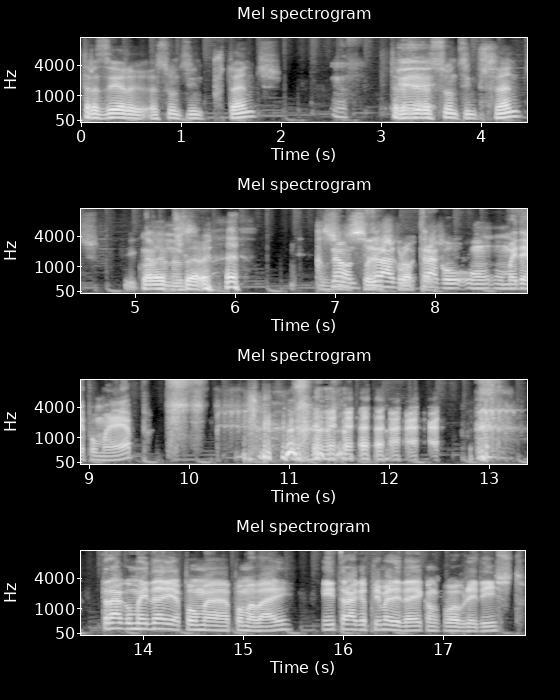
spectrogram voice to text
trazer assuntos importantes, trazer É. assuntos interessantes. E qual Não, é a terceira? Não, trago, trago um- uma ideia para uma app. trago uma ideia para uma, para uma bay e trago a primeira ideia com que vou abrir isto.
